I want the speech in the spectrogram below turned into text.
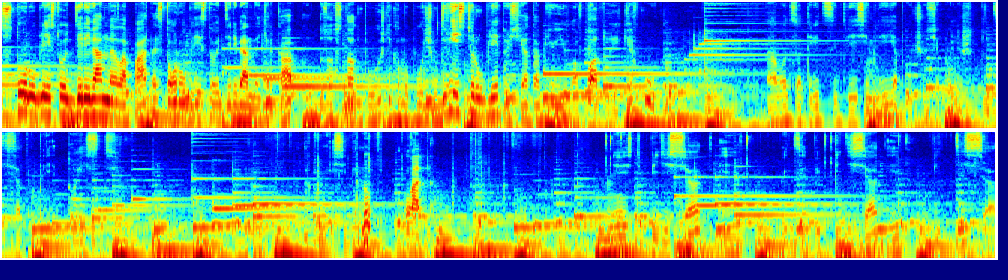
100 рублей стоит деревянная лопата, 100 рублей стоит деревянная кирка. За стак булыжника мы получим 200 рублей, то есть я добью и лопату, и кирку. А вот за 32 земли я получу всего лишь 50 рублей. То есть... Такое себе. Ну, ладно меня есть 50 и, в принципе, 50 и 50.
